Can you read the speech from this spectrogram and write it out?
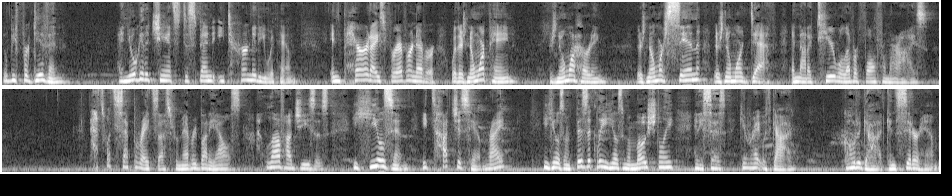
You'll be forgiven. And you'll get a chance to spend eternity with Him in paradise forever and ever, where there's no more pain, there's no more hurting, there's no more sin, there's no more death, and not a tear will ever fall from our eyes. That's what separates us from everybody else. I love how Jesus, he heals him, he touches him, right? He heals him physically, he heals him emotionally, and he says, Get right with God. Go to God, consider him.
